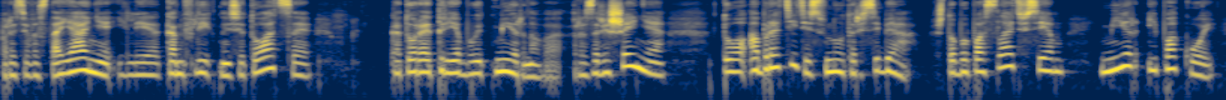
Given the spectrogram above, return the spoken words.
противостояния или конфликтной ситуации, которая требует мирного разрешения, то обратитесь внутрь себя, чтобы послать всем мир и покой –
